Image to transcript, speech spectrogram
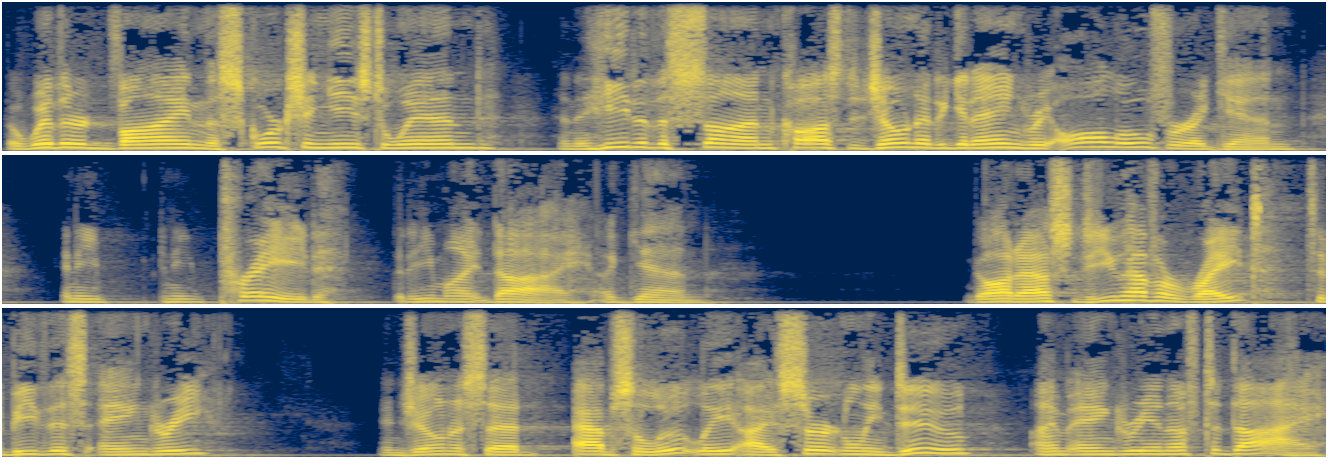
The withered vine, the scorching east wind, and the heat of the sun caused Jonah to get angry all over again, and he, and he prayed that he might die again. God asked, Do you have a right to be this angry? And Jonah said, Absolutely, I certainly do. I'm angry enough to die.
